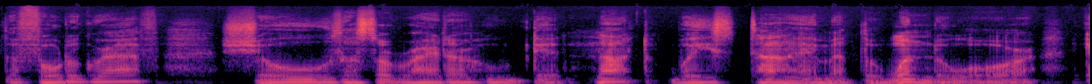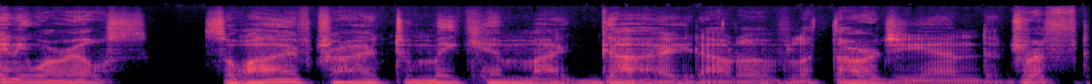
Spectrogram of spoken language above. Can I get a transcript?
the photograph shows us a writer who did not waste time at the window or anywhere else. So I've tried to make him my guide out of lethargy and drift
